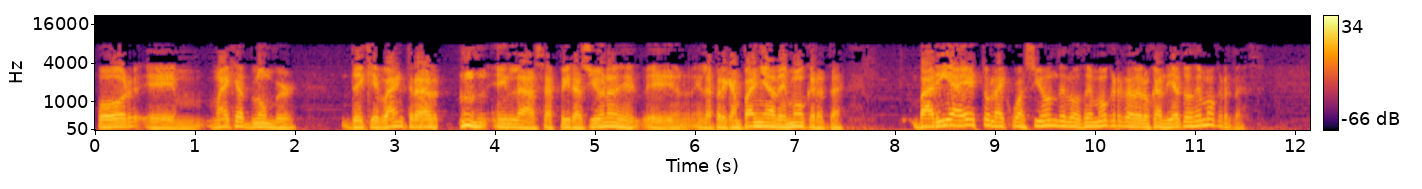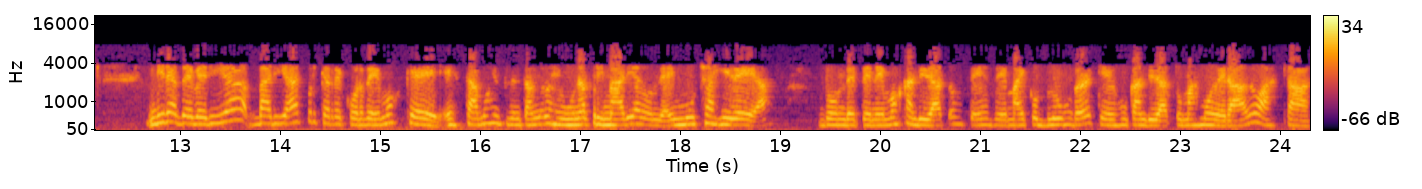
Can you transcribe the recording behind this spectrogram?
por eh, Michael Bloomberg de que va a entrar en las aspiraciones, eh, en la precampaña demócrata? ¿Varía esto la ecuación de los demócratas, de los candidatos demócratas? Mira, debería variar porque recordemos que estamos enfrentándonos en una primaria donde hay muchas ideas, donde tenemos candidatos desde Michael Bloomberg, que es un candidato más moderado, hasta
